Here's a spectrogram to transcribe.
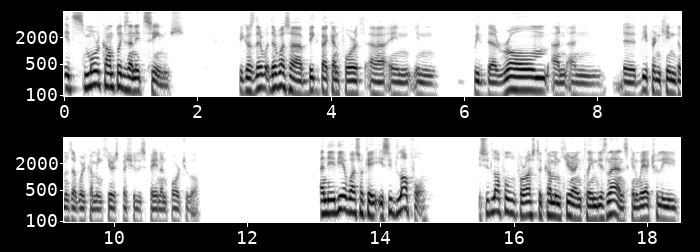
it's more complex than it seems because there there was a big back and forth uh, in in with the Rome and and the different kingdoms that were coming here, especially Spain and Portugal. And the idea was, okay, is it lawful? Is it lawful for us to come in here and claim these lands? Can we actually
